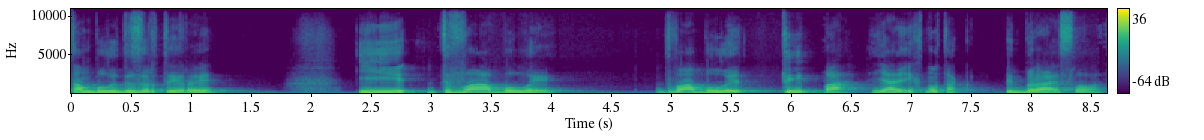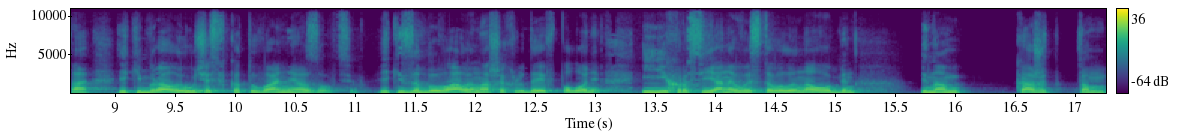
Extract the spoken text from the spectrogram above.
там були дезертири, і два були. Два були типа, я їх ну так підбираю слова, так? які брали участь в катуванні азовців, які забивали наших людей в полоні. І їх росіяни виставили на обмін. І нам кажуть там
